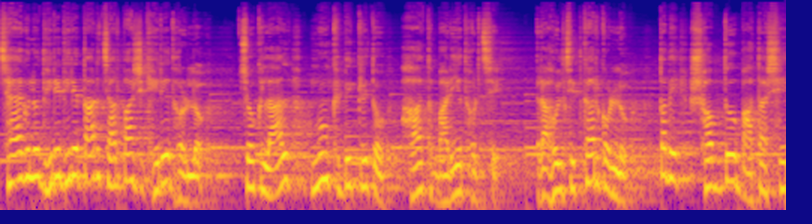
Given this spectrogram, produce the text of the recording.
ছায়াগুলো ধীরে ধীরে তার চারপাশ ঘিরে ধরল। চোখ লাল, মুখ বিকৃত, হাত বাড়িয়ে ধরছে। রাহুল চিৎকার করল, তবে শব্দ বাতাসে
